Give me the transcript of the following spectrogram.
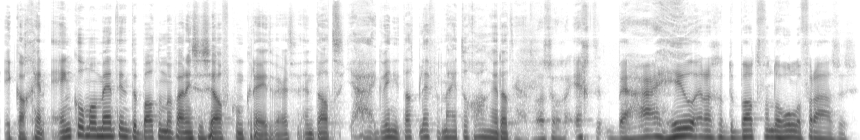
ik kan geen enkel moment in het debat noemen waarin ze zelf concreet werd. En dat, ja, ik weet niet, dat bleef bij mij toch hangen. Dat... Ja, het was toch echt bij haar heel erg het debat van de holle frases.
